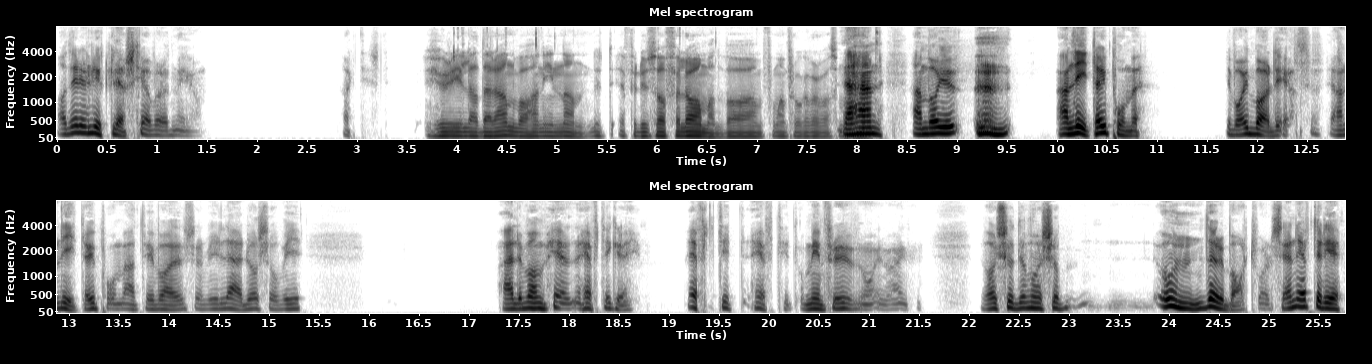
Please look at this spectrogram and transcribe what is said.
Ja, det är det lyckligaste jag varit med om. Faktiskt. Hur illa däran var han innan? För du sa förlamad, vad, får man fråga vad det var som Nej, han, han var ju, han litade ju på mig. Det var ju bara det. Han litade ju på mig. Att det var, så vi lärde oss och vi... Ja, det var en häftig grej. Häftigt, häftigt. Och min fru, det var så, det var så underbart. Var det. Sen efter det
